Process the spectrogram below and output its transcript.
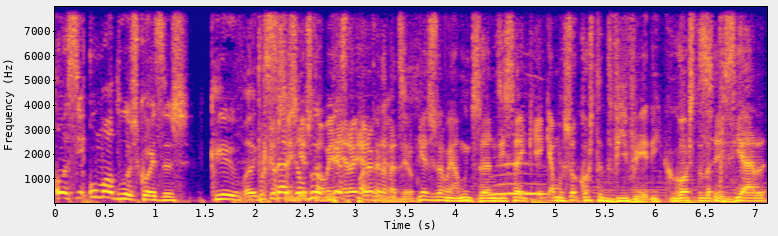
ou assim, uma ou duas coisas que, que Porque que sejam este do, homem, era, era dizer, eu conheço este homem há muitos anos e sei que que é uma pessoa que gosta de viver e que gosta de apreciar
